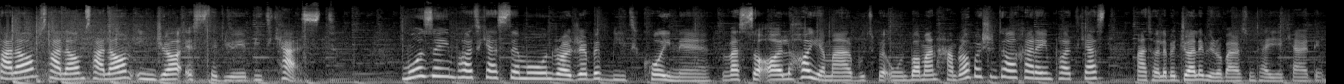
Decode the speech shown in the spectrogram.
سلام سلام سلام. اینجا استدیوی بیتکست. موضوع این پادکستمون راجع به بیت کوینه و سوالهای مربوط به اون. با من همراه باشین تا آخر این پادکست. مطالب جالبی رو براتون تهیه کردیم.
